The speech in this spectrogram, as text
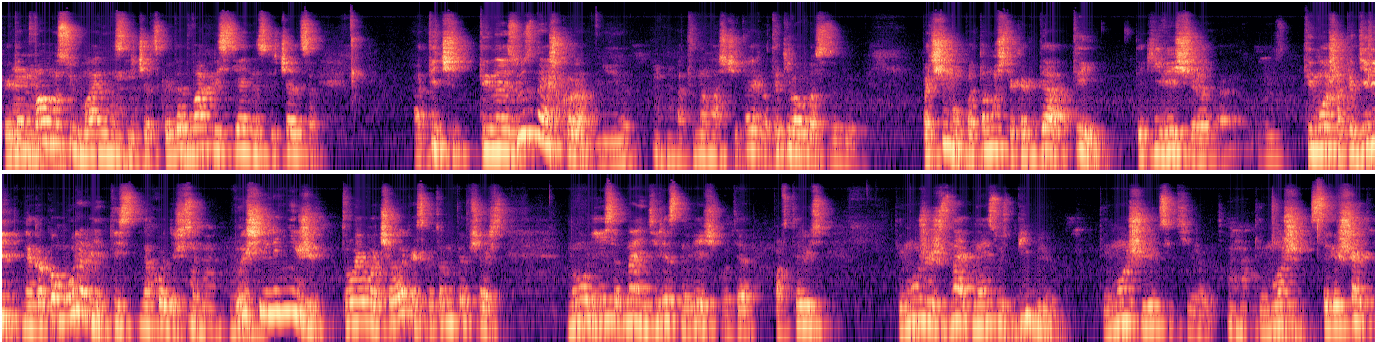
Когда mm-hmm. два мусульманина встречаются, когда два христианина встречаются, а ты, ты наизусть знаешь Коран? Нет. Mm-hmm. А ты на нас читаешь? Вот такие вопросы задают. Почему? Потому что когда ты такие вещи, э, ты можешь определить, на каком уровне ты находишься, mm-hmm. выше или ниже твоего человека, с которым ты общаешься. Но есть одна интересная вещь, вот я повторюсь, ты можешь знать наизусть Библию, ты можешь ее цитировать, uh-huh. ты можешь совершать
